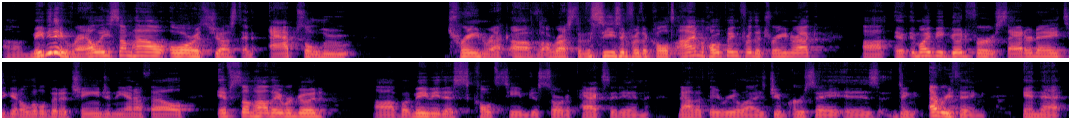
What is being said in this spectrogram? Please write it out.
Uh, maybe they rally somehow, or it's just an absolute train wreck of the rest of the season for the Colts. I'm hoping for the train wreck. Uh, it, it, might be good for Saturday to get a little bit of change in the NFL if somehow they were good. Uh, but maybe this Colts team just sort of packs it in now that they realize Jim Irsay is doing everything in that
